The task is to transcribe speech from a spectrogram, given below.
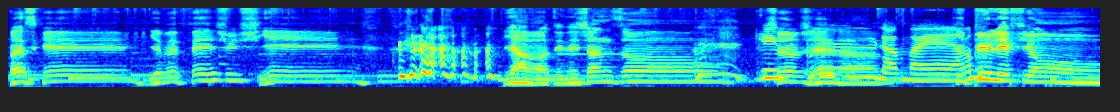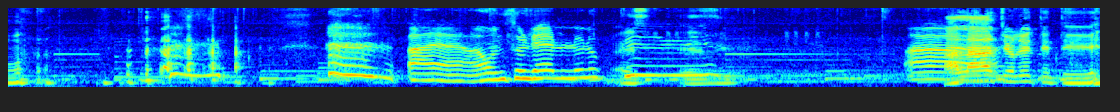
Parce que il me fait chier. Il invente une chanson Qui sur pue Gérard. la Qui pue les fions. Ah, on se gèle le vas-y. Ah, Ah là, tu le tutu.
